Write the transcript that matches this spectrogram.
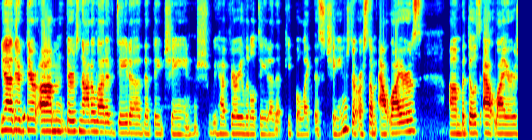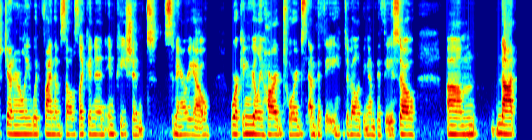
yeah. There, there. Um, there's not a lot of data that they change. We have very little data that people like this change. There are some outliers, um, but those outliers generally would find themselves like in an inpatient scenario working really hard towards empathy, developing empathy. So, um, not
